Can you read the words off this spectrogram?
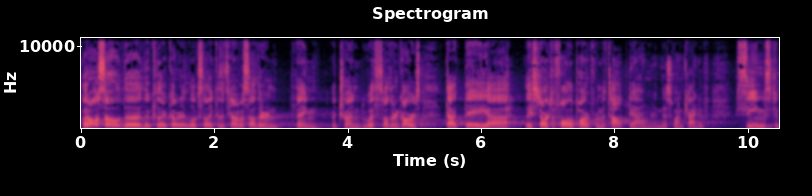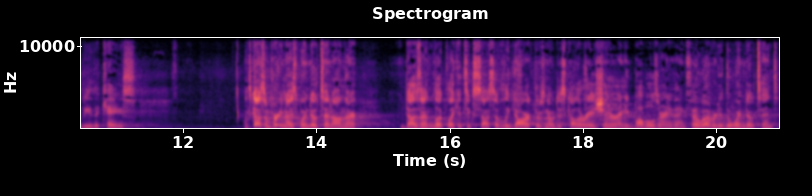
But also the, the clear coat, it looks like, because it's kind of a Southern thing, a trend with Southern cars, that they, uh, they start to fall apart from the top down. And this one kind of seems to be the case. It's got some pretty nice window tint on there. Doesn't look like it's excessively dark. There's no discoloration or any bubbles or anything. So whoever did the window tint,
